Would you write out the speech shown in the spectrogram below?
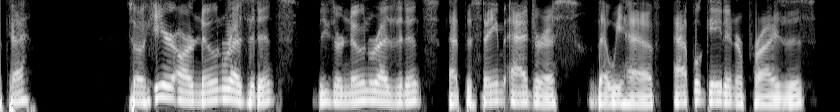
Okay. So here are known residents. These are known residents at the same address that we have Applegate Enterprises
